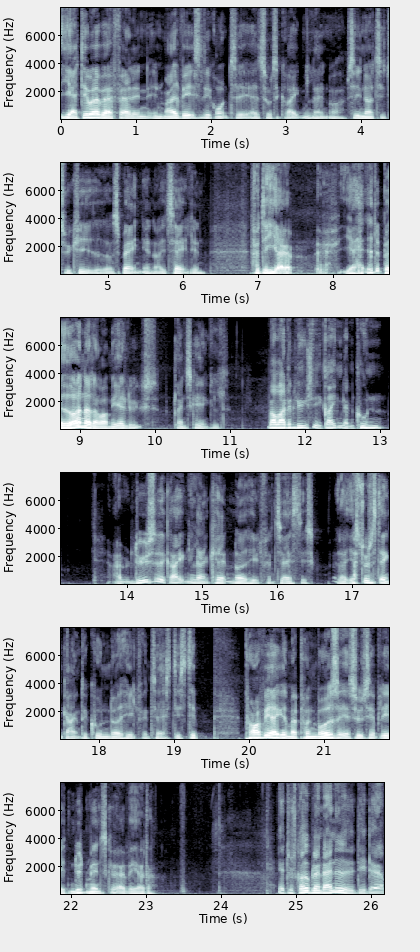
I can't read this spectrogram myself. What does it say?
Ja, det var i hvert fald en, en meget væsentlig grund til, at jeg tog til Grækenland og senere til Tyrkiet og Spanien og Italien. Fordi jeg, jeg havde det bedre, når der var mere lys, ganske enkelt. Hvad var det lyset i Grækenland kunne? Lyset i Grækenland kan noget helt fantastisk. Jeg synes dengang, det kunne noget helt fantastisk. Det påvirkede mig på en måde, så jeg synes, jeg blev et nyt menneske at være der. Ja, du skrev blandt andet det der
